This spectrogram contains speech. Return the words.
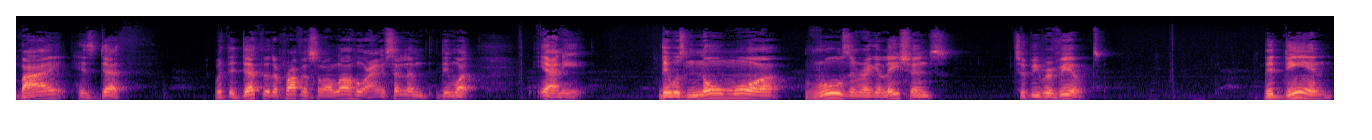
by his death. With the death of the Prophet sallallahu alaihi wasallam, then what? Yani, there was no more rules and regulations to be revealed. The deen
